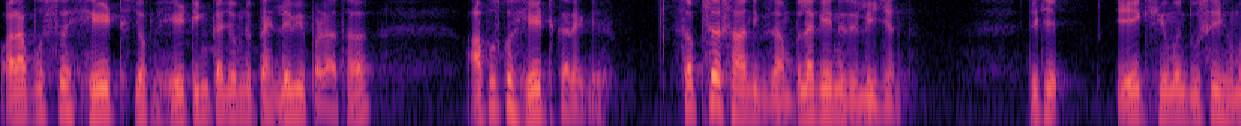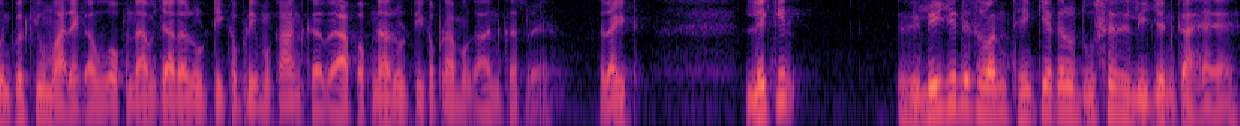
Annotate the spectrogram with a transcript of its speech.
और आप उससे हेट जो हेटिंग का जो हमने पहले भी पढ़ा था, आप उसको हेट करेंगे। सबसे आसान एग्ज़ाम्पल है इन रिलीजन देखिए, एक ह्यूमन दूसरे ह्यूमन को क्यों मारेगा? वो अपना बेचारा रोटी कपड़ी मकान कर रहा है, आप अपना रोटी कपड़ा मकान कर रहे हैं राइट लेकिन रिलीजन इज़ वन थिंग कि अगर वो दूसरे रिलीजन का है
